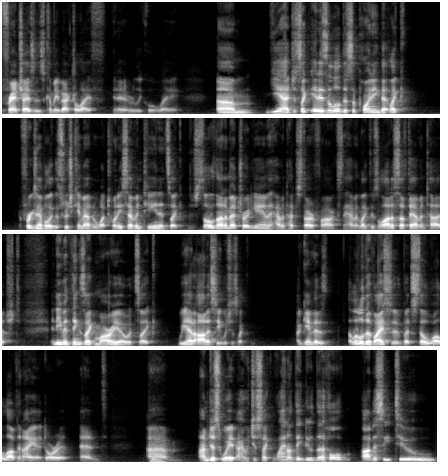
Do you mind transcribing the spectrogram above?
franchises coming back to life in a really cool way. Um, yeah, just like it is a little disappointing that like, for example, like the Switch came out in what 2017. It's like there's still not a Metroid game. They haven't touched Star Fox. They haven't like there's a lot of stuff they haven't touched, and even things like Mario. It's like we had Odyssey, which is like a game that is a little divisive but still well loved, and I adore it. And um, Yeah. I'm just wait. I was just like, why don't they do the whole Odyssey two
